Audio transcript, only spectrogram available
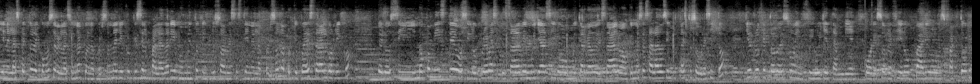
y en el aspecto de cómo se relaciona con la persona, yo creo que es el paladar y el momento que incluso a veces tiene la persona, porque puede estar algo rico, pero si no comiste o si lo pruebas y te sabe muy ácido o muy cargado de sal o aunque no sea salado siempre traes tu sobrecito, yo creo que todo eso influye también. Por eso refiero varios factores.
